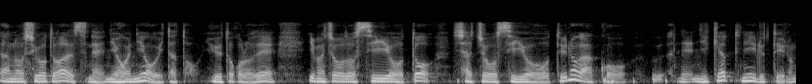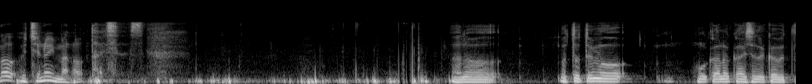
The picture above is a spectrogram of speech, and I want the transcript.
あの仕事はですね、日本に置いたというところで、今ちょうど CEO と社長 COO というのが、こう、ね、2キャットにいるというのが、うちの今の体制です。あの、とても他の会社と比べると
